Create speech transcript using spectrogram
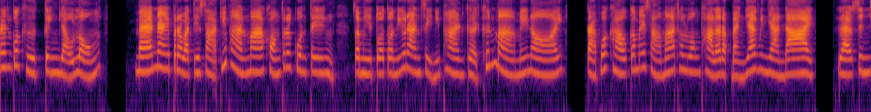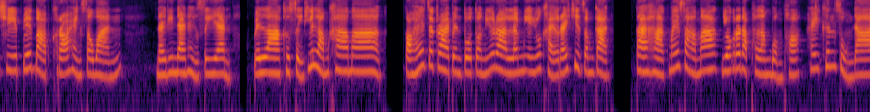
นั่นก็คือติงเหยาหลง แม้ในประวัติศาสตร์ที่ผ่านมาของตระกูลติง จะมีตัวตนนิรันดร์สี่นิพพานเกิดขึ้นมาไม่น้อย แต่พวกเขาก็ไม่สามารถทะลวงผ่านระดับแบ่งแยกวิญญาณได้ และสิ้นชีพด้วยบาปเคราะห์แห่งสวรรค์ ในดินแดนแห่งเซียน เวลาคือสิ่งที่ล้ำค่ามาก ต่อให้จะกลายเป็นตัวตนนิรันดร์และมีอายุขัยไร้ขีดจำกัด แต่หากไม่สามารถยกระดับพลังบ่มเพาะให้ขึ้นสูงได้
